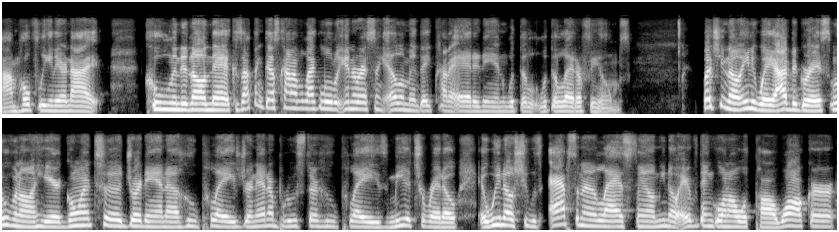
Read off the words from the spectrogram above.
I'm hopefully they're not cooling it on that because I think that's kind of like a little interesting element they kind of added in with the with the letter films. But you know, anyway, I digress. Moving on here, going to Jordana, who plays Jordana Brewster, who plays Mia Toretto, and we know she was absent in the last film. You know, everything going on with Paul Walker.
